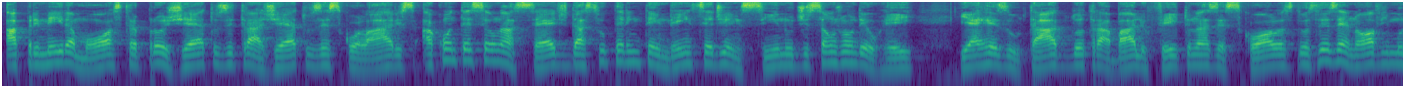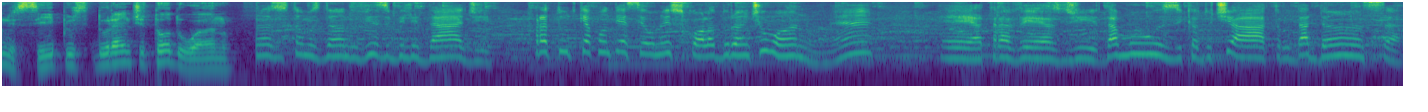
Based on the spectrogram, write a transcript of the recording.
A primeira mostra Projetos e Trajetos Escolares aconteceu na sede da Superintendência de Ensino de São João del Rei e é resultado do trabalho feito nas escolas dos 19 municípios durante todo o ano. Nós estamos dando visibilidade para tudo que aconteceu na escola durante o ano, né? É, através de, da música, do teatro, da dança,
